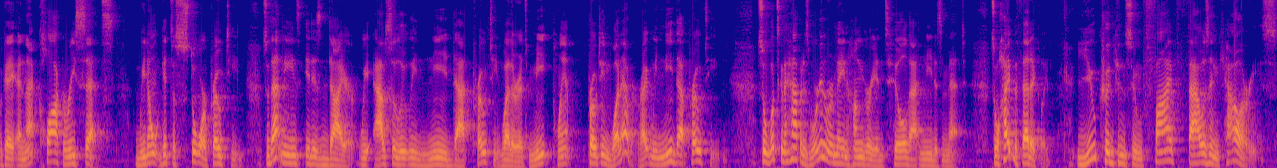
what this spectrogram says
okay? And that clock resets. We don't get to store protein. So that means it is dire. We absolutely need that protein, whether it's meat, plant protein, whatever, right? We need that protein. So what's going to happen is we're going to remain hungry until that need is met. So hypothetically, you could consume 5,000 calories,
